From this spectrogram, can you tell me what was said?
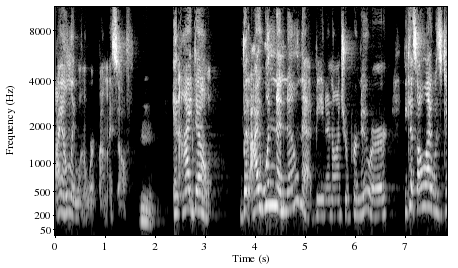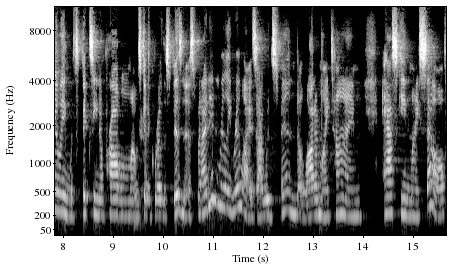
I only want to work by myself, mm. and I don't but I wouldn't have known that being an entrepreneur because all I was doing was fixing a problem. I was going to grow this business, but I didn't really realize I would spend a lot of my time asking myself,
